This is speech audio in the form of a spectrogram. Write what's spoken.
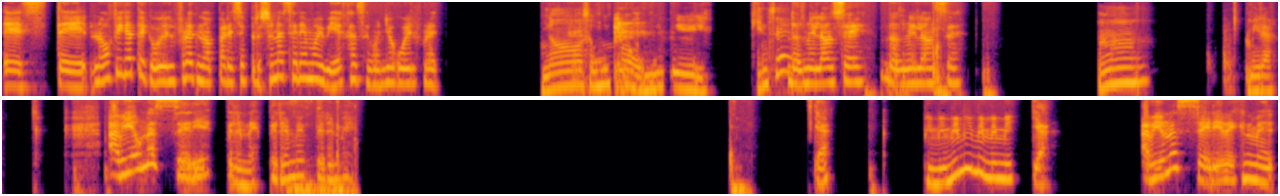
Este, no, fíjate que Wilfred no aparece, pero es una serie muy vieja, según yo, Wilfred. No, según como 2015. 2011, 2011. Mm, mira. Había una serie, espérenme, espérenme, espérenme. Ya. Mi, mi, mi, mi, ya. Había una serie, déjenme,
